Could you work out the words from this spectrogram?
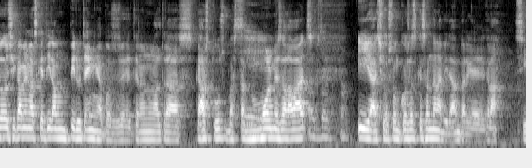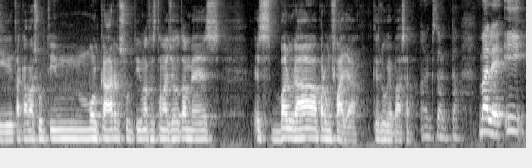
lògicament els que tiren pirotècnia doncs, eh, tenen uns altres gastos bastant sí. molt més elevats Exacte. i això són coses que s'han d'anar mirant perquè, clar, si t'acaba sortint molt car sortir una festa major també és, és valorar per on falla que és el que passa. Exacte. Vale, i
